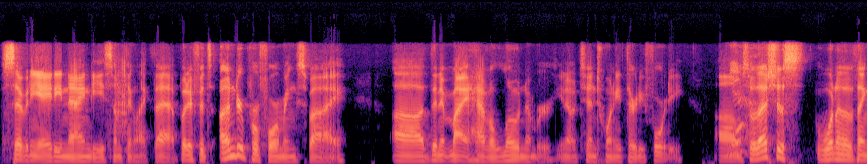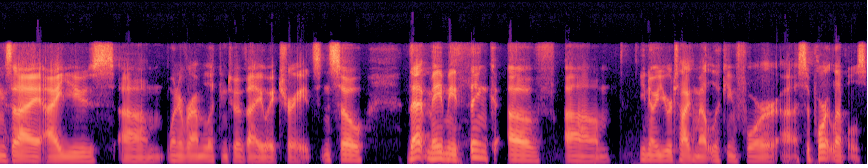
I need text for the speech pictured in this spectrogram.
70, 80, 90, something like that. But if it's underperforming SPY, uh, then it might have a low number, you know, 10, 20, 30, 40. Um, yeah. So that's just one of the things that I, I use um, whenever I'm looking to evaluate trades. And so that made me think of, um, you know, you were talking about looking for uh, support levels.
